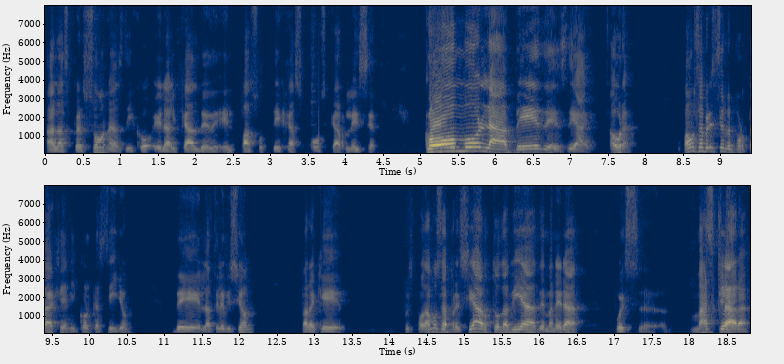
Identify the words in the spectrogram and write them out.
a las personas, dijo el alcalde de El Paso, Texas, Oscar Lesser. ¿Cómo la ve desde ahí? Ahora, vamos a ver este reportaje, Nicole Castillo, de la televisión, para que pues, podamos apreciar todavía de manera pues eh, más clara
